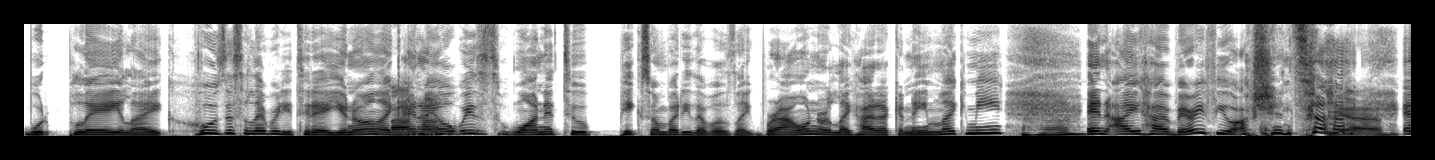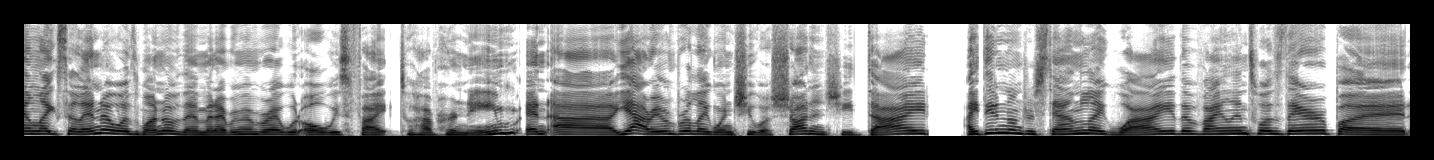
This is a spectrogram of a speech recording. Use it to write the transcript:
would play like who's the celebrity today, you know? Like uh-huh. and I uh-huh. always wanted to pick somebody that was like brown or like had like a name like me. Uh-huh. And I had very few options. yeah. and like Selena was one of them and I remember I would always fight to have her name. And uh yeah, I remember like when she was shot and she died I didn't understand like why the violence was there, but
